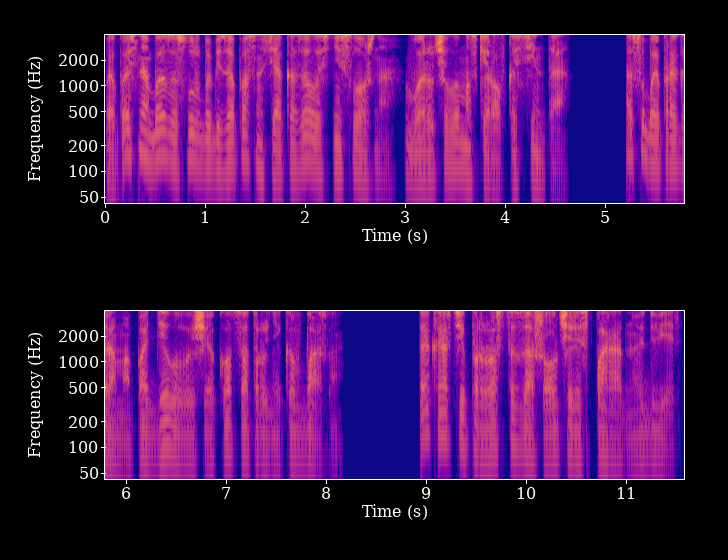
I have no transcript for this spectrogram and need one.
Попасть на базу службы безопасности оказалось несложно, выручила маскировка Синта. Особая программа, подделывающая код сотрудников базы. Так Арти просто зашел через парадную дверь.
